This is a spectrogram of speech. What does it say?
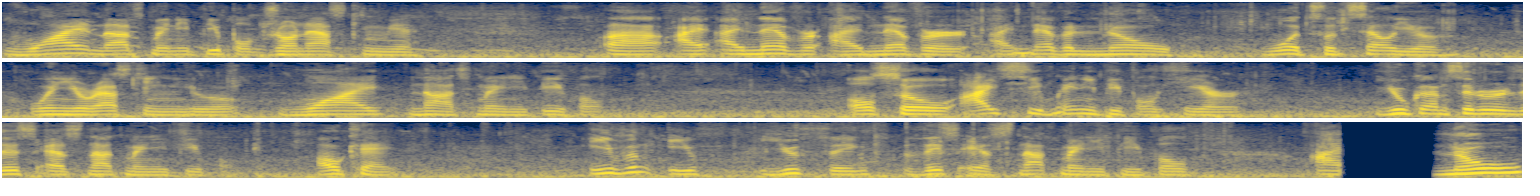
Why not many people? John asking me. Uh, I, I never, I never, I never know what to tell you when you're asking you why not many people. Also, I see many people here. You consider this as not many people. Okay. Even if you think this is not many people, I no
